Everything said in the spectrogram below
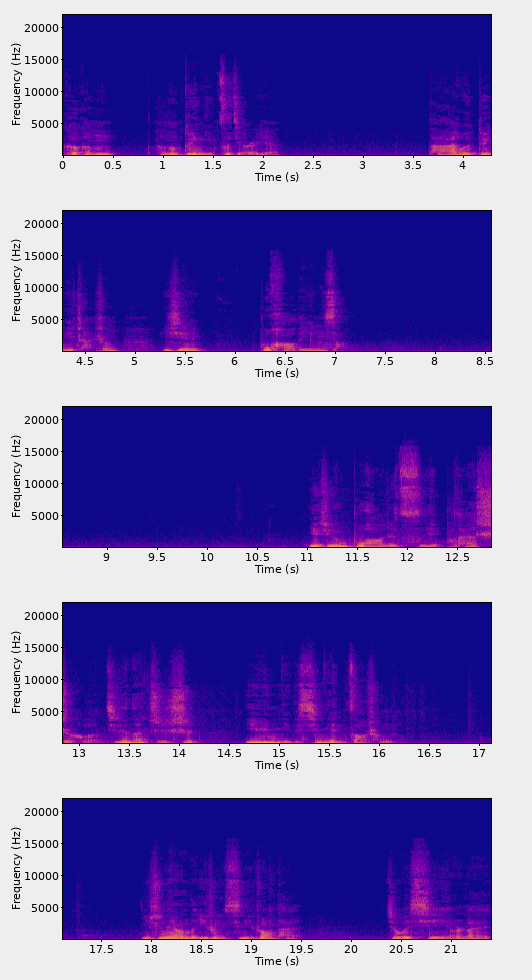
可可能，可能对你自己而言，它还会对你产生一些不好的影响。也许用“不好”这词也不太适合，其实它只是因为你的心念造成的。你是那样的一种心理状态，就会吸引而来，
